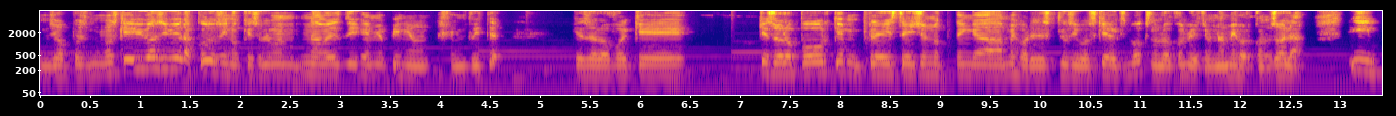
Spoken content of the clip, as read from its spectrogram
yo pues no es que viva ciberacoso, sino que solo una vez dije mi opinión en Twitter que solo fue que, que solo porque PlayStation no tenga mejores exclusivos que Xbox no lo convierte en una mejor consola. Y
